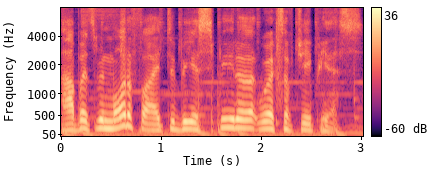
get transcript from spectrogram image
uh, but it's been modified to be a speeder that works off GPS.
